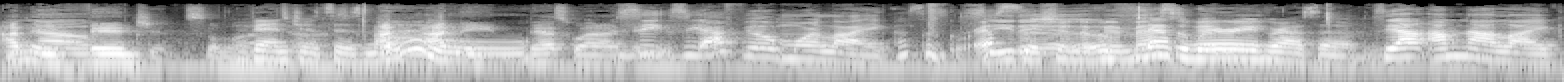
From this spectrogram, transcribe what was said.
I need No. vengeance. A lot of Vengeance times. is I, I nice. need. That's what I need. See, see, I feel more like That's See, they shouldn't have been messing That's with very me. aggressive. See, I, I'm not like,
